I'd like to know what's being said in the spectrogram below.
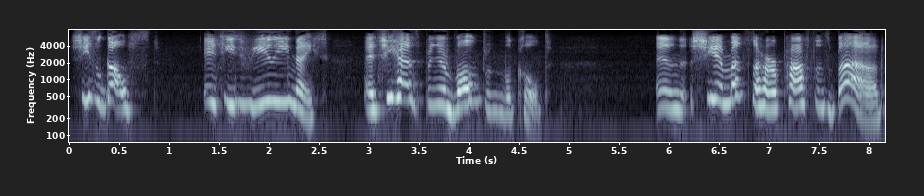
She's a ghost, and she's really nice, and she has been involved with the cult. And she admits that her past is bad.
